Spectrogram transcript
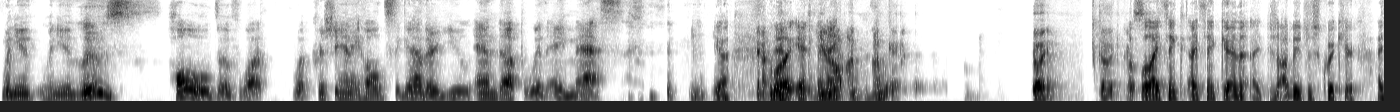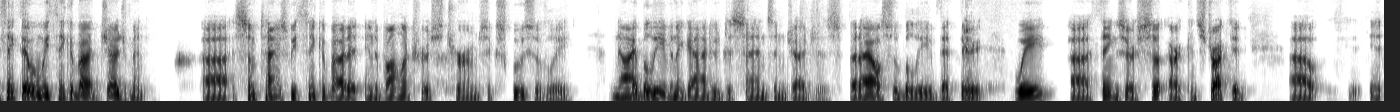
when you when you lose hold of what what Christianity holds together, you end up with a mess. yeah. Well, and, and, you know, I, am I'm, go ahead. Go ahead, Chris. Well, I think I think uh, I will be just quick here. I think that when we think about judgment, uh, sometimes we think about it in voluntarist terms exclusively. Now, I believe in a God who descends and judges, but I also believe that the way uh, things are so, are constructed, uh, it,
